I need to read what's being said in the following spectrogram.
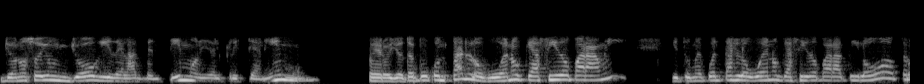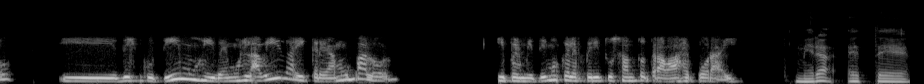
Yo no soy un yogi del adventismo ni del cristianismo, pero yo te puedo contar lo bueno que ha sido para mí y tú me cuentas lo bueno que ha sido para ti lo otro y discutimos y vemos la vida y creamos valor y permitimos que el Espíritu Santo trabaje por ahí. Mira, este,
